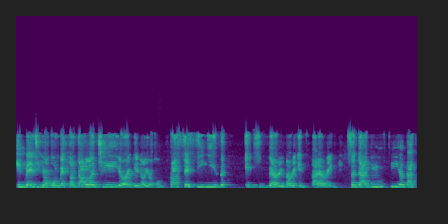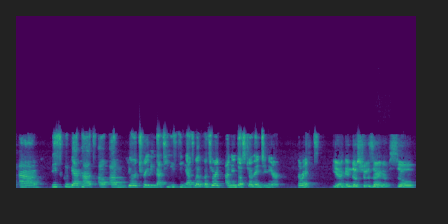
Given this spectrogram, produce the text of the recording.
inventing your own methodology, your you know your own processes. It's very very inspiring. So, Dad, do you feel that um, this could be a part of um, your training that he's seeing as well? Because you're an industrial engineer, correct? Yeah, industrial designer. So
